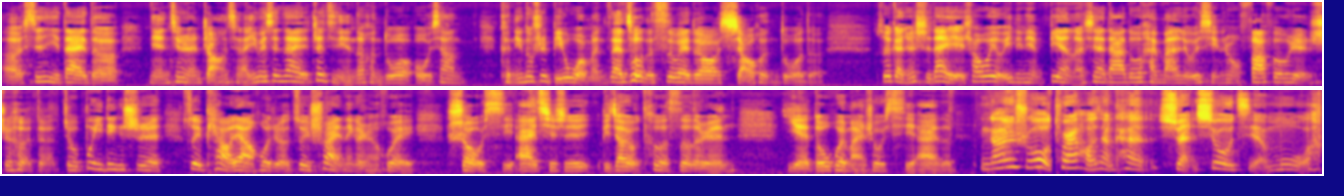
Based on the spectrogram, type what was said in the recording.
呃新一代的年轻人长起来。因为现在这几年的很多偶像，肯定都是比我们在座的四位都要小很多的。所以感觉时代也稍微有一点点变了。现在大家都还蛮流行那种发疯人设的，就不一定是最漂亮或者最帅那个人会受喜爱，其实比较有特色的人也都会蛮受喜爱的。你刚才说，我突然好想看选秀节目。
